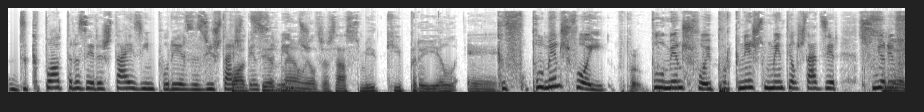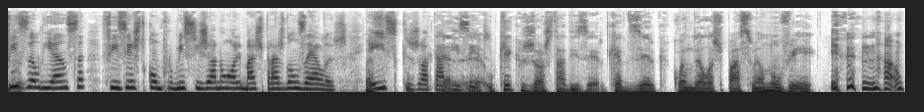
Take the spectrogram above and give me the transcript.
de que pode trazer as tais impurezas e os tais pode pensamentos. Ser, não, ele já está assumido que para ele é. Que pelo menos foi. Por... Pelo menos foi, porque neste momento ele está a dizer: Senhor, eu fiz aliança, fiz este compromisso e já não olho mais para as donzelas. É Mas é isso que Jó está a dizer. O que é que o Jó está a dizer? Quer dizer que quando elas passam ele não vê? não,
